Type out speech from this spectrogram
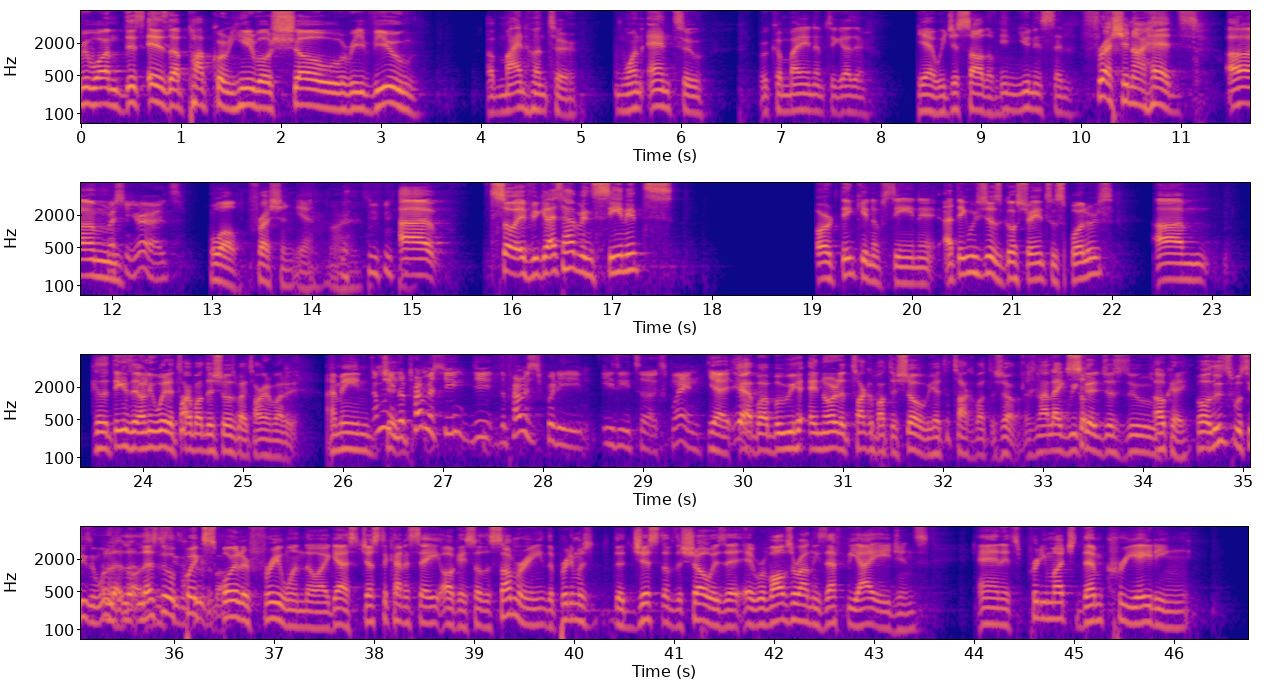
everyone? This is the Popcorn Hero Show review of Mindhunter 1 and 2. We're combining them together Yeah, we just saw them. in unison. fresh in our heads. Um, Fresh in your heads. Well, fresh in, yeah. Our heads. uh, so if you guys haven't seen it or thinking of seeing it, I think we should just go straight into spoilers. Um, because the thing is, the only way to talk about this show is by talking about it. I mean, I mean, ju- the premise you, you, the premise is pretty easy to explain. yeah, Yeah, but but we in order to talk about the show, we had to talk about the show. It's not like we So- could just do. Okay. Oh, this is what season one. is L- about. let's This do a quick two is about. spoiler-free one, though. I guess just to kind of say, okay, so the summary, the pretty much the gist of the show is that it revolves around these FBI agents, and it's pretty much them creating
